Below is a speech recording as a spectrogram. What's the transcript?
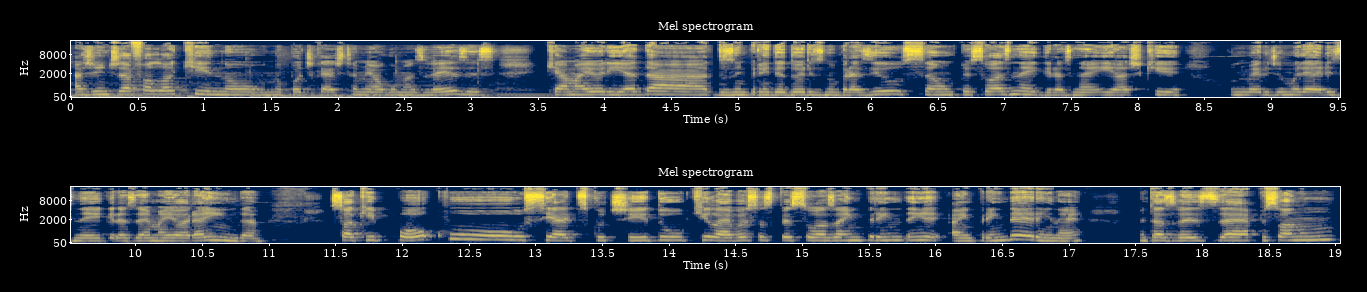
A gente já falou aqui no, no podcast também algumas vezes que a maioria da, dos empreendedores no Brasil são pessoas negras, né? E acho que o número de mulheres negras é maior ainda. Só que pouco se é discutido o que leva essas pessoas a, empreender, a empreenderem, né? Muitas vezes é, a pessoa não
